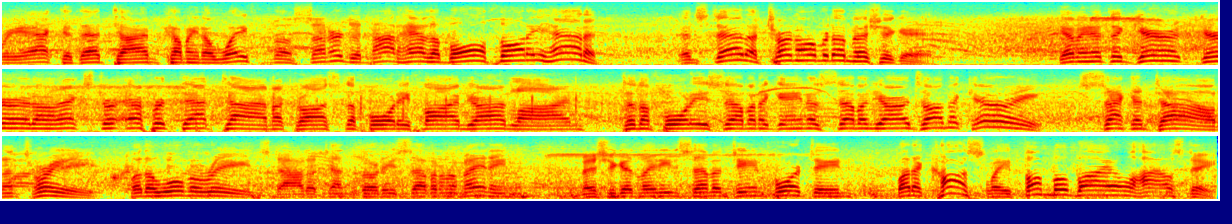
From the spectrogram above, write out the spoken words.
reacted that time coming away from the center, did not have the ball, thought he had it. Instead, a turnover to Michigan. Giving it to Garrett. Garrett on an extra effort that time across the 45-yard line to the 47, a gain of seven yards on the carry. Second down and three for the Wolverines. Down to 10.37 remaining. Michigan leading 17-14, but a costly fumble by Ohio State.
